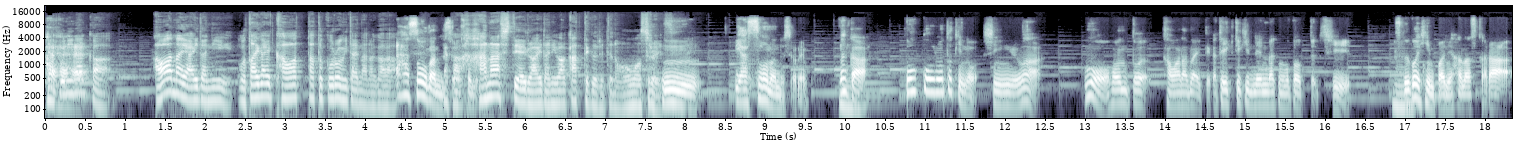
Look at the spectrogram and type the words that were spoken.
逆になんか、会わない間にお互い変わったところみたいなのが、あ、そうなんでなんすよ。か話している間に分かってくるっていうのも面白いです。うん。いや、そうなんですよね。なんか、高校の時の親友は、もう本当変わらないっていうか、定期的に連絡も取ってるし、すごい。い頻繁に話すから、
